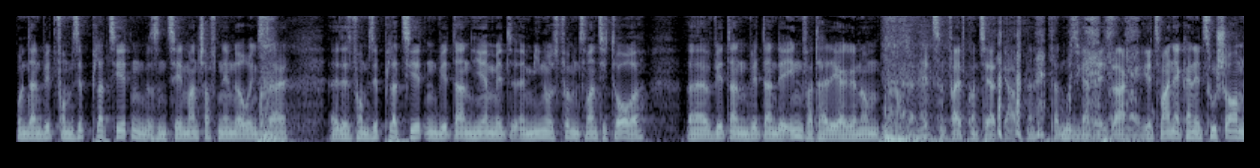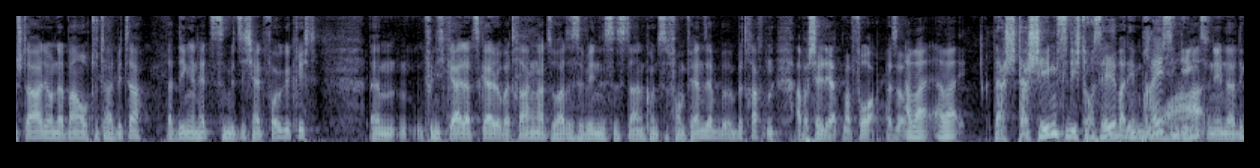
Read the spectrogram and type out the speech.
und dann wird vom SIP-Platzierten, das sind zehn Mannschaften neben der übrigens teil, vom SIP-Platzierten wird dann hier mit äh, minus 25 Tore äh, wird, dann, wird dann der Innenverteidiger genommen. Ja, dann hättest du ein Five-Konzert gehabt, ne? Das muss ich ganz ehrlich sagen. Jetzt waren ja keine Zuschauer im Stadion, das war auch total bitter. Das Ding hättest du mit Sicherheit vollgekriegt. Ähm, Finde ich geil, dass Sky übertragen hat, so hattest du wenigstens dann, konntest du vom Fernseher betrachten. Aber stell dir das mal vor. Also, aber, aber da, da schämst du dich doch selber, den Preis Boah. entgegenzunehmen. Da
